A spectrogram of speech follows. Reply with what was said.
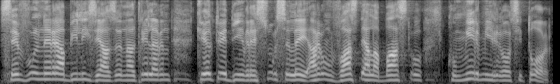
se vulnerabilizează, în al treilea rând, cheltuie din resursele ei. Are un vas de alabastru cu mir mirositor.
